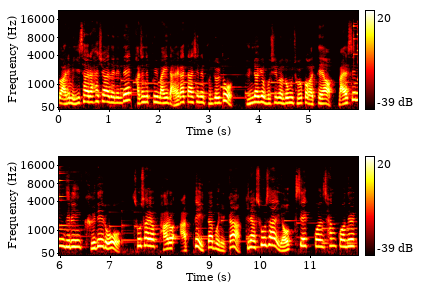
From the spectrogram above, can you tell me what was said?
또 아니면 이사를 하셔야 되는데 가전제품이 많이 낡았다 하시는 분들도 눈여겨보시면 너무 좋을 것 같아요. 말씀드린 그대로 소사역 바로 앞에 있다 보니까 그냥 소사 역세권 상권을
